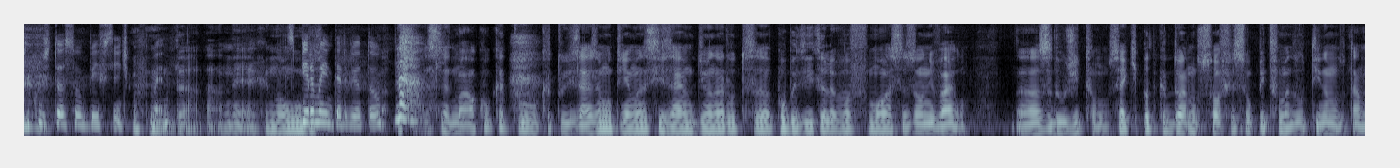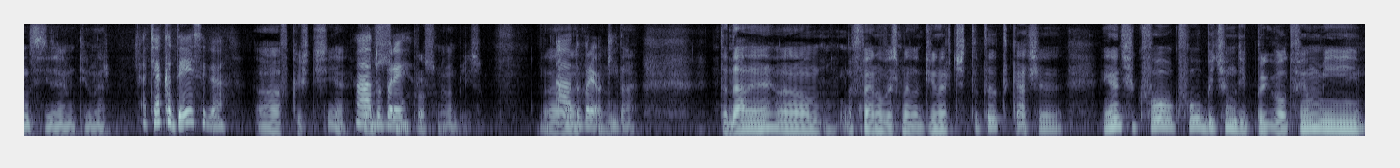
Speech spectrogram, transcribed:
Току-що се уби всичко в мен. Да, да, не. Много Спираме интервюто. След малко, като, като излезем, отиваме да си вземем дюнер от победителя в моя сезон Ивайло. А, задължително. Всеки път, като дойдем до София, се опитваме да отидем до там да си вземем дюнер. А тя къде е сега? А, вкъщи си е. А, просто, добре. Просто сме наблизо. А, добре, окей. Да. Та да, де, а, фенове сме на дюнерчетата, така че... Иначе, какво, какво обичам да приготвям и...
